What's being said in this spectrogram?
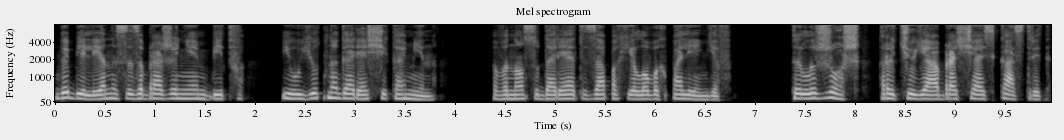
гобелены с изображением битв и уютно горящий камин. В нос ударяет запах еловых поленьев. «Ты лжешь, рычу я, обращаясь к Астрид.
